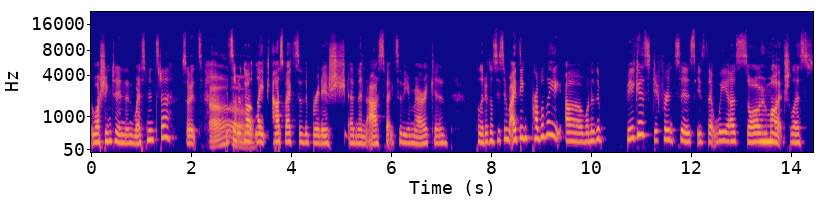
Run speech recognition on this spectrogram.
Washington and Westminster. So it's it's sort of oh got like aspects of the British and then aspects of the American political system. I think probably uh, one of the biggest differences is that we are so much less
